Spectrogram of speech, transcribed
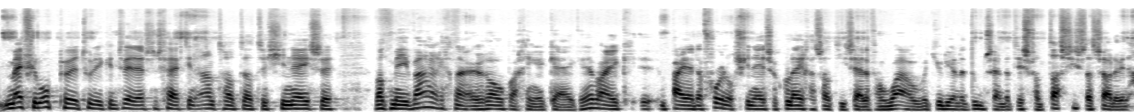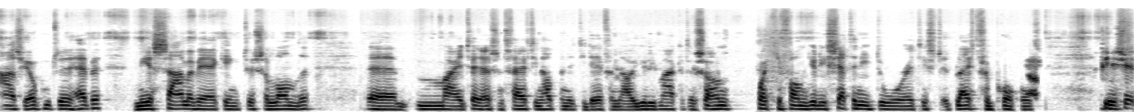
mij viel op toen ik in 2015 aantrad dat de Chinezen wat meewarig naar Europa gingen kijken. Hè, waar ik een paar jaar daarvoor nog Chinese collega's had die zeiden van wauw, wat jullie aan het doen zijn, dat is fantastisch. Dat zouden we in Azië ook moeten hebben. Meer samenwerking tussen landen. Uh, maar in 2015 had men het idee van nou, jullie maken er zo'n potje van, jullie zetten niet door, het, is, het blijft verbrokkeld. Ja, dus,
